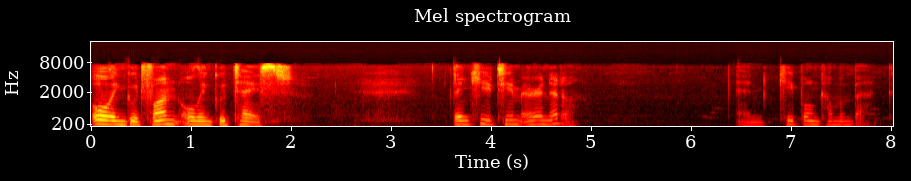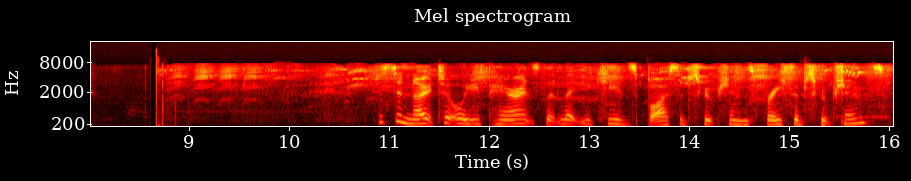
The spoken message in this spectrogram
all in good fun, all in good taste. Thank you, Tim Araneta. And keep on coming back. Just a note to all you parents that let your kids buy subscriptions, free subscriptions.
